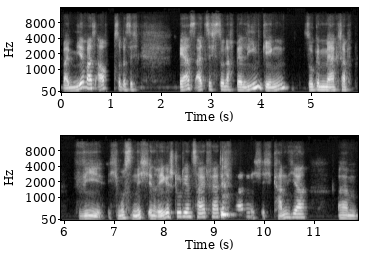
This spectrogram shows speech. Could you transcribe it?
bei mir war es auch so, dass ich erst als ich so nach Berlin ging, so gemerkt habe, wie, ich muss nicht in Regelstudienzeit fertig werden, ich, ich kann hier ähm,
